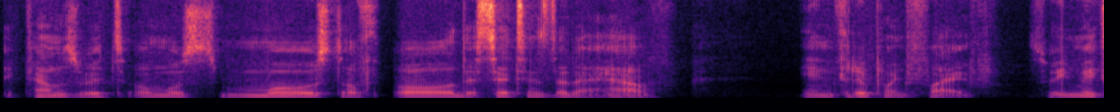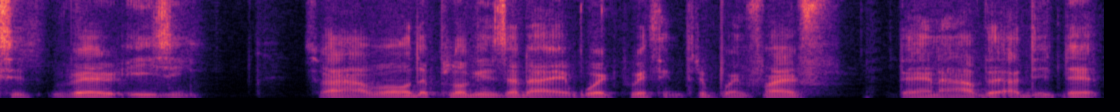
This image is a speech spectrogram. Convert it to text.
it comes with almost most of all the settings that I have in 3.5. So it makes it very easy. So I have all the plugins that I worked with in 3.5. Then I have the added,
